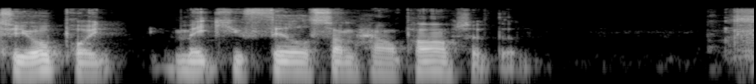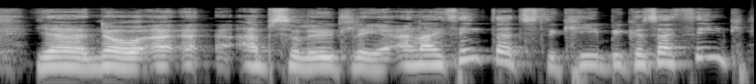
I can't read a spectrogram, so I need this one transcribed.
to your point, make you feel somehow part of them. Yeah, no, absolutely. And I think that's the key because I think,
